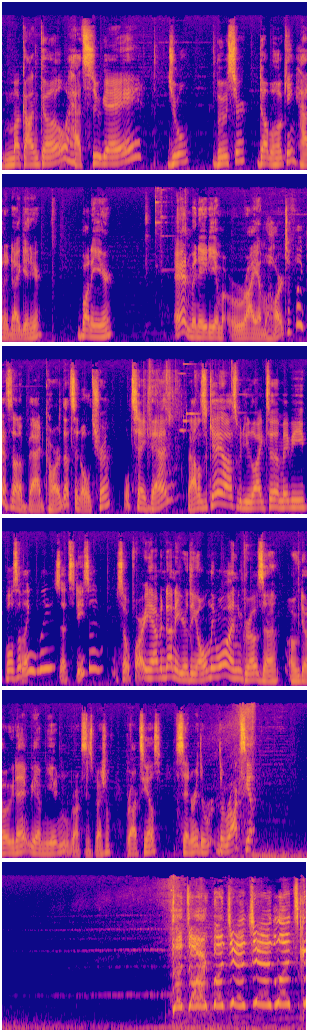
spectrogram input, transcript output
Makanko, Hatsuge, Jewel, Booster, Double Hooking. How did I get here? Bunny Ear. And Manadium Ryam Heart. I feel like that's not a bad card. That's an Ultra. We'll take that. Battles of Chaos. Would you like to maybe pull something, please? That's decent. So far, you haven't done it. You're the only one. Groza. Ogdoagadent. We have Mutant. Ruxin Special. Roxyels. Senri. The, the Roxyel... The Dark Magician! Let's go!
